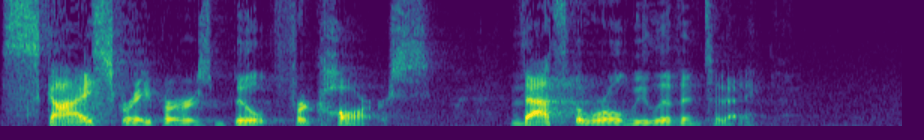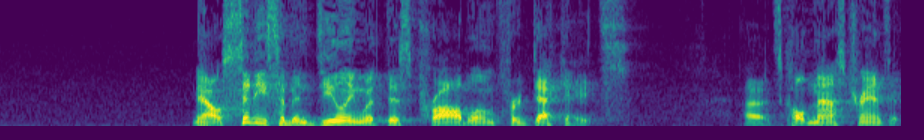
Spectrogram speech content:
skyscrapers built for cars. That's the world we live in today. Now, cities have been dealing with this problem for decades. Uh, it's called mass transit.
